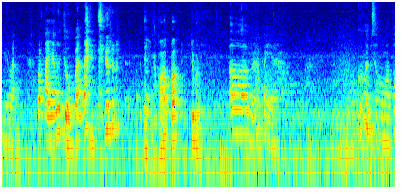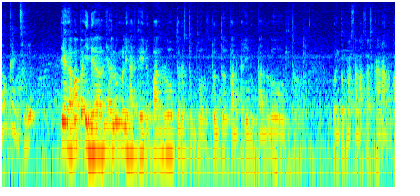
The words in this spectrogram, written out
gila pertanyaan lu jauh banget anjir Eh, nggak apa-apa. Coba. Eh, berapa ya gue nggak bisa mematokkan Cid Ya nggak apa-apa idealnya lu melihat kehidupan lu terus tuntut tuntutan kehidupan lu gitu untuk masa-masa sekarang apa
